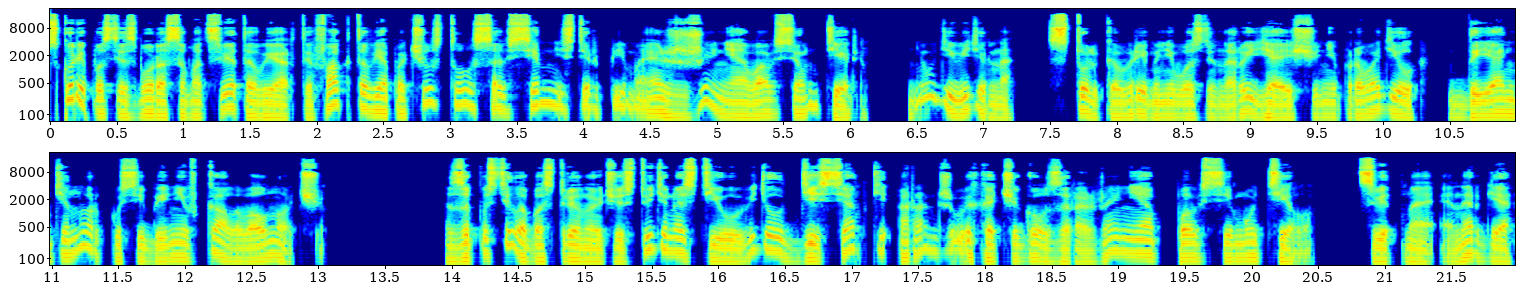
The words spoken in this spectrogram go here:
Вскоре после сбора самоцветов и артефактов я почувствовал совсем нестерпимое жжение во всем теле. Неудивительно, столько времени возле норы я еще не проводил, да и антинорку себе не вкалывал ночью. Запустил обостренную чувствительность и увидел десятки оранжевых очагов заражения по всему телу. Цветная энергия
